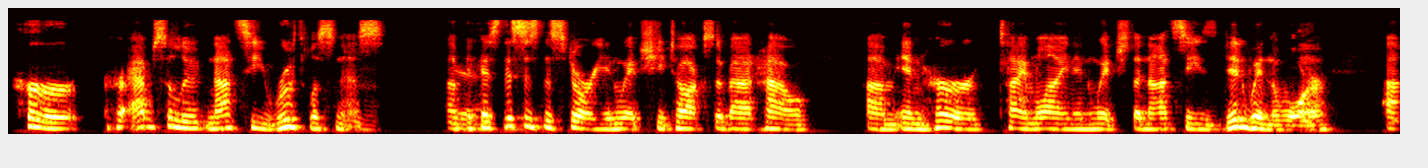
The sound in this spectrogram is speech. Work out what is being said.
her her absolute Nazi ruthlessness. Uh, Yeah. Because this is the story in which she talks about how, um, in her timeline, in which the Nazis did win the war, uh,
